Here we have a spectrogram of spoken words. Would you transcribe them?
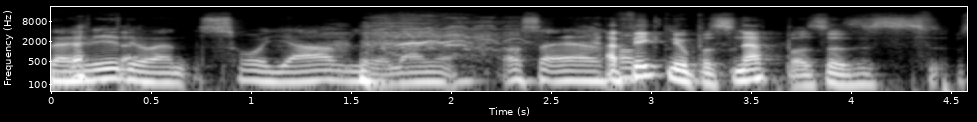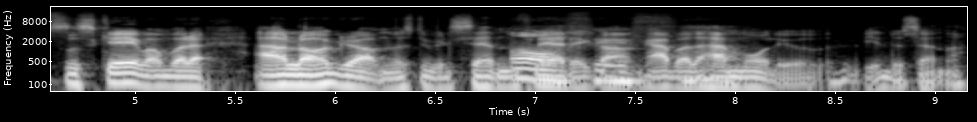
den videoen så jævlig lenge. Altså, jeg, Jeg fikk den jo på Snap, og så, så, så skrev han bare 'Jeg har lagra den hvis du vil se den flere ganger'. Jeg bare 'Det her må du jo videosende'.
